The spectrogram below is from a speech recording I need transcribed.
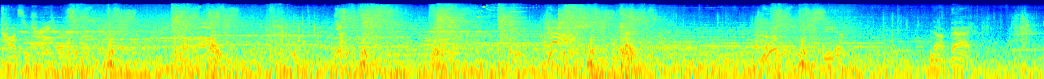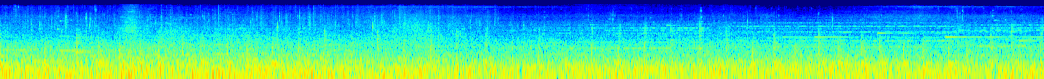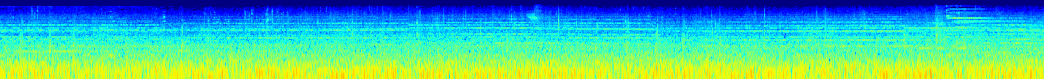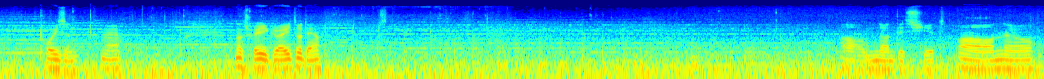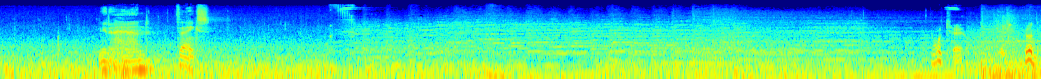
Concentrate. See ya. Not bad. Poison. Yeah. Not really great, but yeah. Oh, not this shit. Oh no. Need a hand? Thanks. Okay. Good.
